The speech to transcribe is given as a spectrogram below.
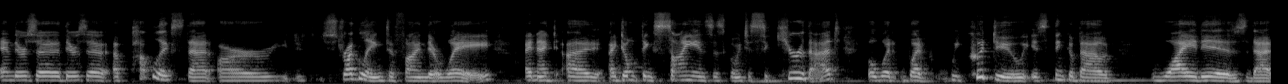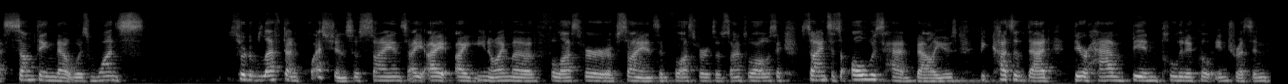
and there's a there's a, a publics that are struggling to find their way and I, I, I, don't think science is going to secure that. But what, what we could do is think about why it is that something that was once sort of left unquestioned. So science, I, I, I, you know, I'm a philosopher of science, and philosophers of science will always say science has always had values. Because of that, there have been political interests in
